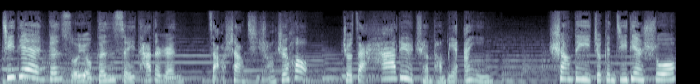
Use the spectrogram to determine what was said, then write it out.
基甸跟所有跟随他的人，早上起床之后，就在哈绿泉旁边安营。上帝就跟基甸说：“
